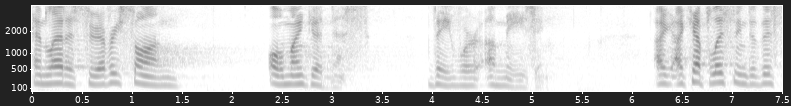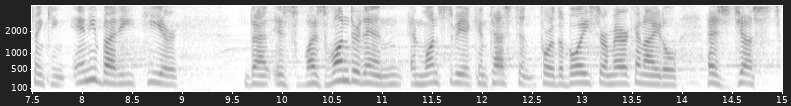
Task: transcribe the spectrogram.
and led us through every song. Oh my goodness, they were amazing. I, I kept listening to this thinking anybody here that is, has wandered in and wants to be a contestant for The Voice or American Idol has just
